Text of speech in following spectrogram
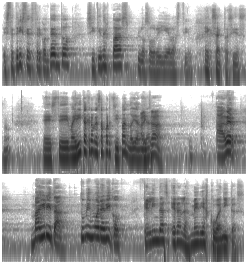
Esté triste, esté contento. Si tienes paz, lo sobrellevas, tío. Exacto, así es, ¿no? Este, Mayrita creo que está participando ya, Ahí mira. está. A ver, Maguirita, tú mismo eres Vico. Qué lindas eran las medias cubanitas.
